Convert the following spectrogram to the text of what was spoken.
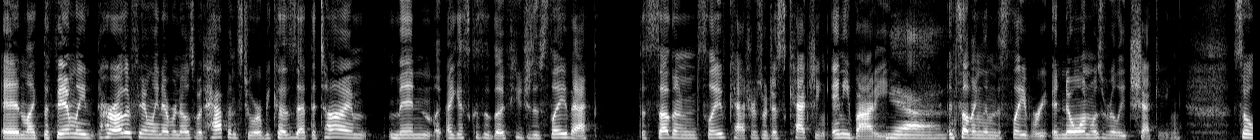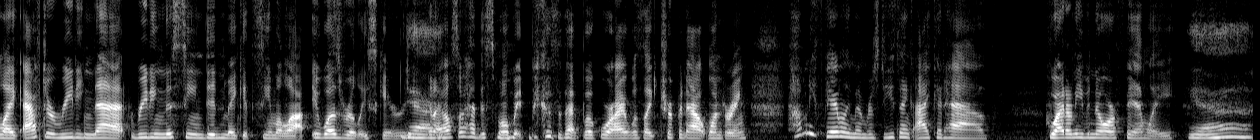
And like the family, her other family never knows what happens to her because at the time, men, I guess because of the Fugitive Slave Act, the Southern slave catchers were just catching anybody Yeah. and selling them to slavery, and no one was really checking. So, like after reading that, reading this scene did make it seem a lot. It was really scary. Yeah. And I also had this moment because of that book where I was like tripping out, wondering how many family members do you think I could have, who I don't even know are family, Yeah.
